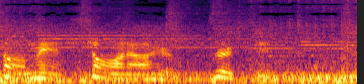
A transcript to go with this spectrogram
Oh man, someone out here ripped.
